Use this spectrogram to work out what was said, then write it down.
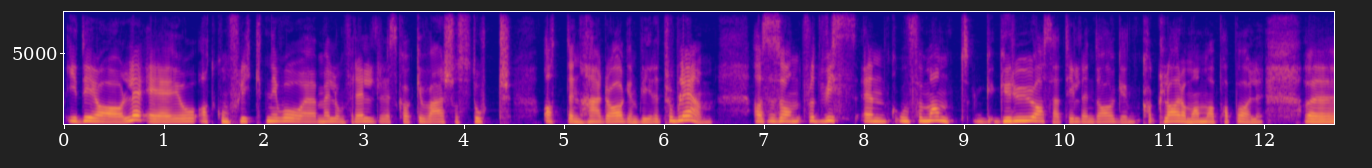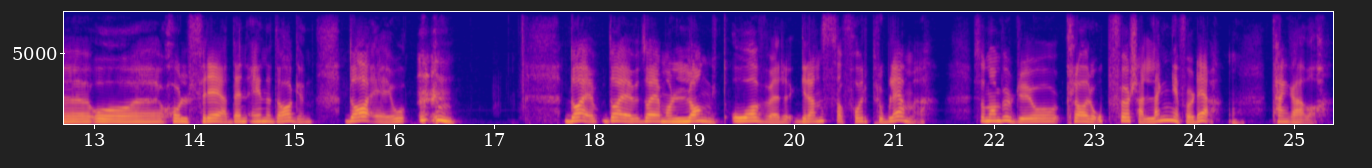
Idealet er jo at konfliktnivået mellom foreldre skal ikke være så stort at denne dagen blir et problem. Altså sånn, for at Hvis en konfirmant gruer seg til den dagen, klarer mamma og pappa eller, øh, å holde fred den ene dagen, da er jo da er, da, er, da er man langt over grensa for problemet. Så man burde jo klare å oppføre seg lenge før det, tenker jeg da.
